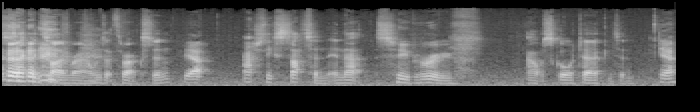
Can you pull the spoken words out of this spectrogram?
second time round at Thruxton, Yeah. Ashley Sutton in that Subaru outscored Turkington Yeah.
